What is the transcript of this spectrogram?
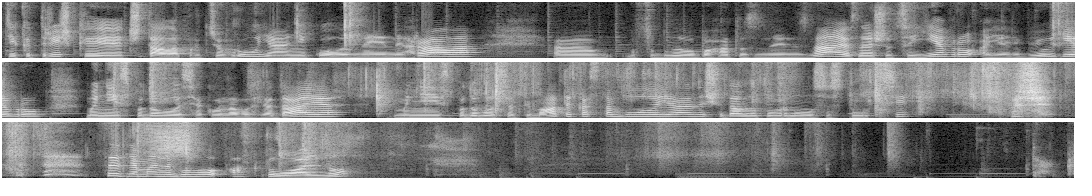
тільки трішки читала про цю гру, я ніколи в неї не грала. Е, Особливо багато за неї не знаю. Я знаю, що це євро, а я люблю євро. Мені сподобалося, як вона виглядає. Мені сподобалася тематика Стамбулу. Я нещодавно повернулася з Турції. Це для мене було актуально. Так.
